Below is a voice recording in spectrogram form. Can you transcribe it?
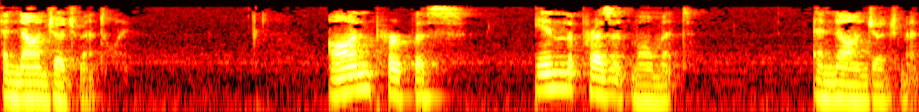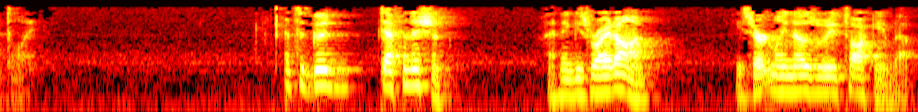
and non-judgmentally. On purpose, in the present moment, and non-judgmentally. That's a good definition. I think he's right on. He certainly knows what he's talking about.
